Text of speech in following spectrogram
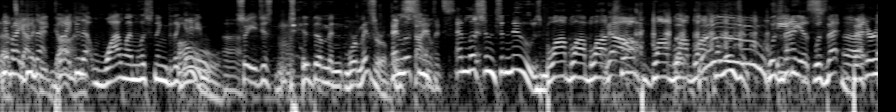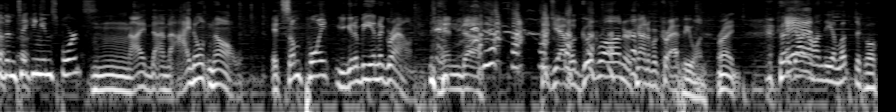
know, yeah, but it's I got do to that. be done. But I do that while I'm listening to the game. Oh, so you just did them and were miserable And in listen, silence. and listen to news, blah blah blah, No. Trump, blah blah blah, collusion. Was Tedious. that was that better than taking in sports? Mm, I, I I don't know. At some point, you're going to be in the ground. And uh, did you have a good run or kind of a crappy one? Right. Could have gotten on the elliptical.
